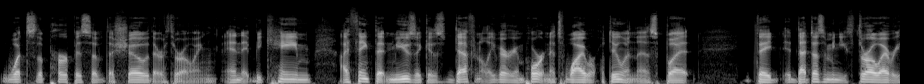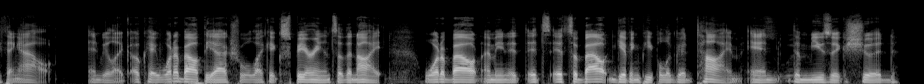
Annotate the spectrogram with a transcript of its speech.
what's the purpose of the show they're throwing. And it became i think that music is definitely very important. It's why we're all doing this but they that doesn't mean you throw everything out and be like okay what about the actual like experience of the night? What about i mean it, it's it's about giving people a good time and the music should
